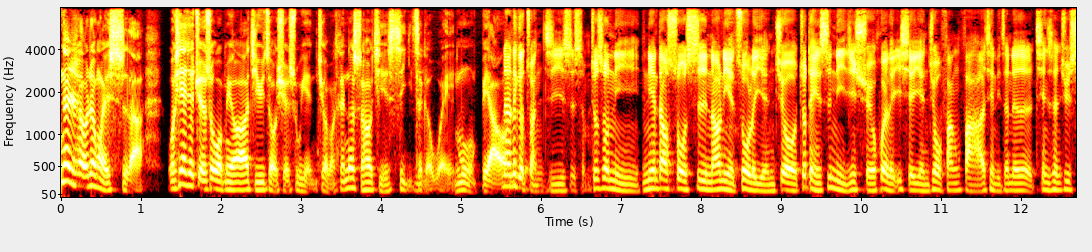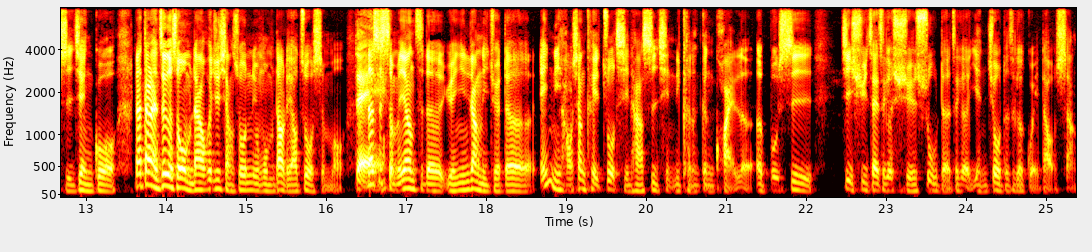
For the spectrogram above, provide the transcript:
那时候认为是啦，我现在就觉得说我没有要继续走学术研究嘛，可那时候其实是以这个为目标。那那个转机是什么？就是说你念到硕士，然后你也做了研究，就等于是你已经学会了一些研究方法，而且你真的亲身去实践过。那当然，这个时候我们当然会去想说，你我们到底要做什么？对，那是什么样子的原因让你觉得，哎，你好像可以做其他事情，你可能更快乐，而不是。继续在这个学术的这个研究的这个轨道上，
